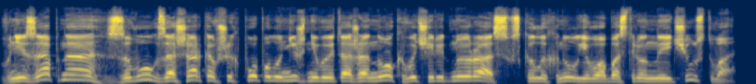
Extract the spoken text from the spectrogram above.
Внезапно звук зашаркавших по полу нижнего этажа ног в очередной раз всколыхнул его обостренные чувства,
